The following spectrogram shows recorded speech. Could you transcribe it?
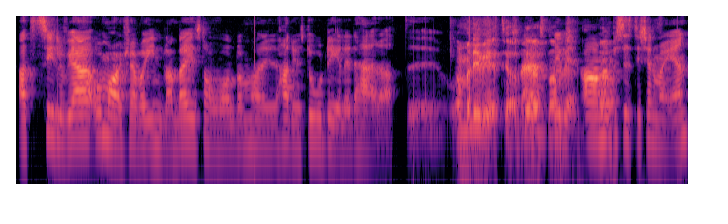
Att Sylvia och Marsha var inblandade i Stonewall. De hade ju en stor del i det här att... Ja men det vet jag, deras namn. Det vet, sen. ja men precis det känner man igen.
